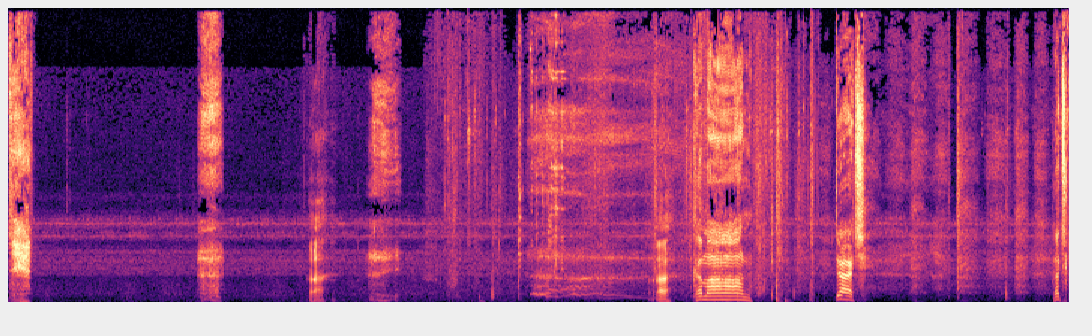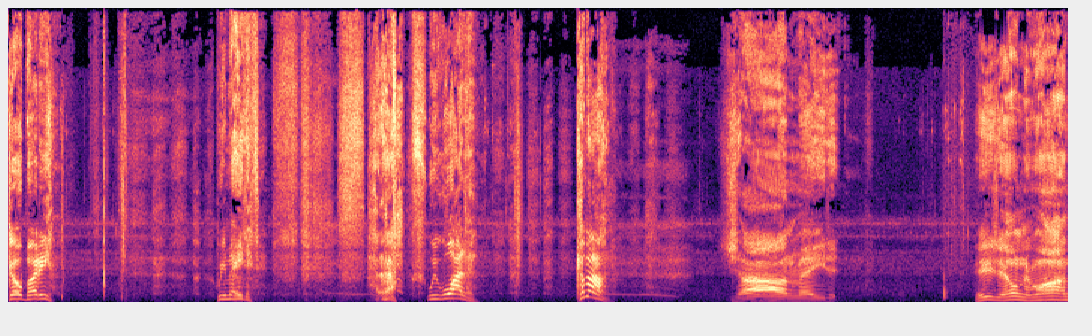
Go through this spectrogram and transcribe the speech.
dead. Come on. Dutch. Let's go, buddy. We made it. Uh, we won. Come on. John made it. He's the only one.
